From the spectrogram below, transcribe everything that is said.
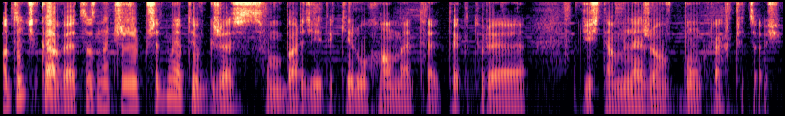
O to ciekawe, to znaczy, że przedmioty w grze są bardziej takie ruchome, te, te które gdzieś tam leżą w bunkrach czy coś.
